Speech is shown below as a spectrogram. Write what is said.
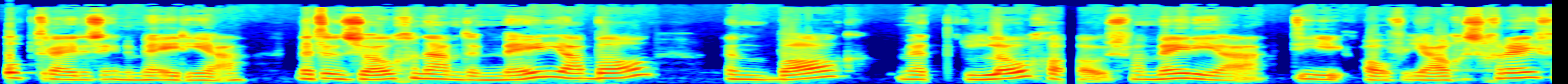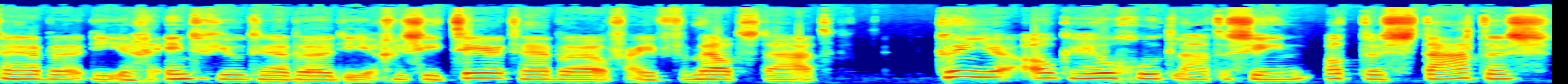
optredens in de media. Met een zogenaamde mediabalk, een balk met logo's van media die over jou geschreven hebben, die je geïnterviewd hebben, die je geciteerd hebben of waar je vermeld staat kun je ook heel goed laten zien wat de status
